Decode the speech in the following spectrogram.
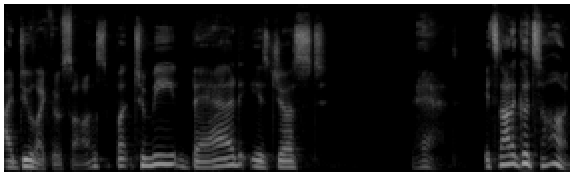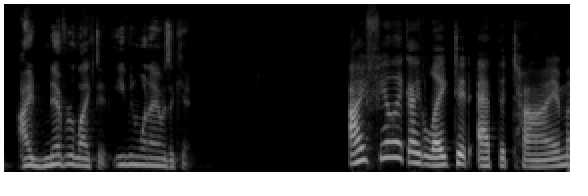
I do like those songs. But to me, Bad is just bad. It's not a good song. I'd never liked it, even when I was a kid. I feel like I liked it at the time,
